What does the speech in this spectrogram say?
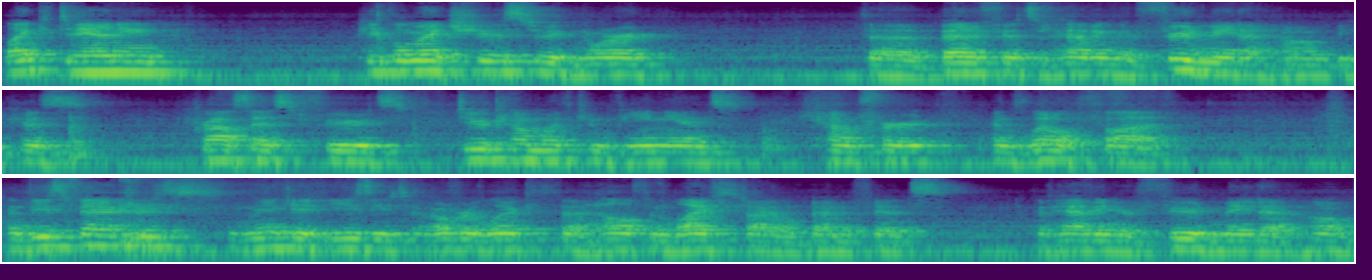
Like Danny, people might choose to ignore the benefits of having their food made at home because processed foods do come with convenience, comfort, and little thought. And these factors make it easy to overlook the health and lifestyle benefits of having your food made at home.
